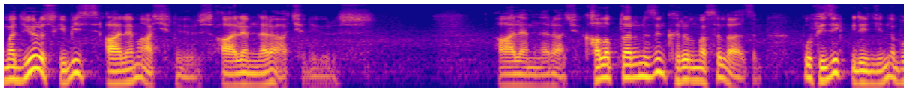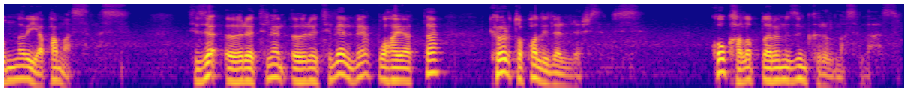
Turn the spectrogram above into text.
Ama diyoruz ki biz aleme açılıyoruz, alemlere açılıyoruz alemlere açık. Kalıplarınızın kırılması lazım. Bu fizik bilincinde bunları yapamazsınız. Size öğretilen öğretilerle bu hayatta kör topal ilerlersiniz. O kalıplarınızın kırılması lazım.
